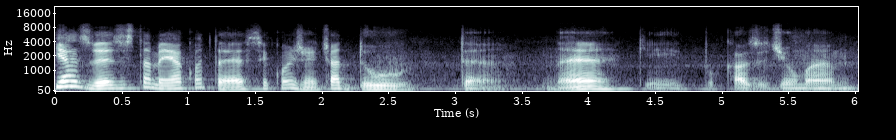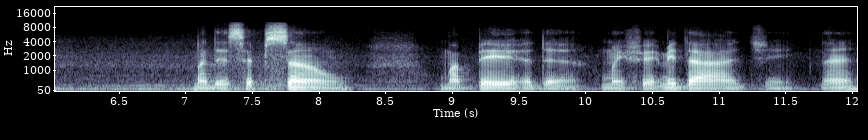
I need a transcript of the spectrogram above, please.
E às vezes também acontece com gente adulta, né? Que por causa de uma, uma decepção, uma perda, uma enfermidade, né?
